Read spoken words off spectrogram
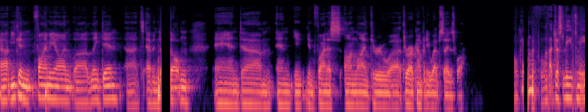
Uh, you can find me on uh, LinkedIn. Uh, it's Evan Dalton and um, and you, can find us online through uh, through our company website as well. Okay, wonderful. That just leaves me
